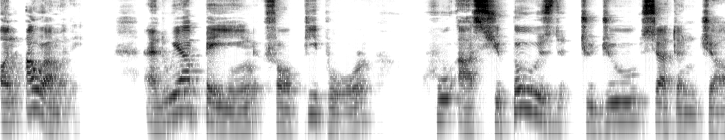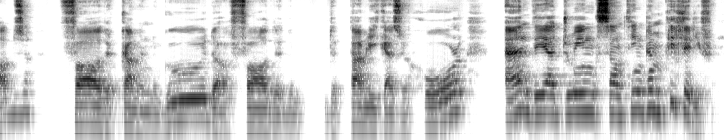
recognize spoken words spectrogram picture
on our money. And we are paying for people who are supposed to do certain jobs for the common good or for the, the public as a whole, and they are doing something completely different.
